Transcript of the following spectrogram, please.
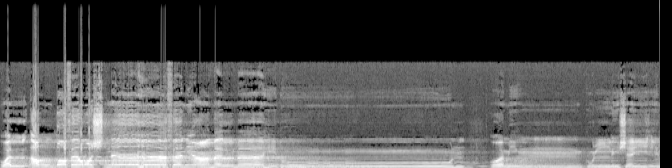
والأرض فرشناها فنعم الماهدون ومن كل شيء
